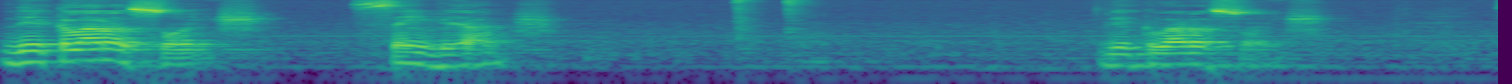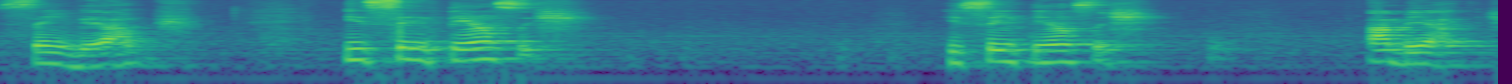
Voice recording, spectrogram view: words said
declarações sem verbos, declarações sem verbos e sentenças e sentenças abertas.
